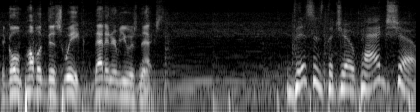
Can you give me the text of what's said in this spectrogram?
They're going public this week. That interview is next. This is the Joe Pags Show.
